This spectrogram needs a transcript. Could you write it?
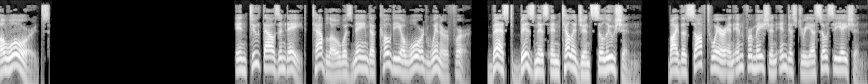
Awards In 2008, Tableau was named a CODiE Award winner for Best Business Intelligence Solution by the Software and Information Industry Association.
